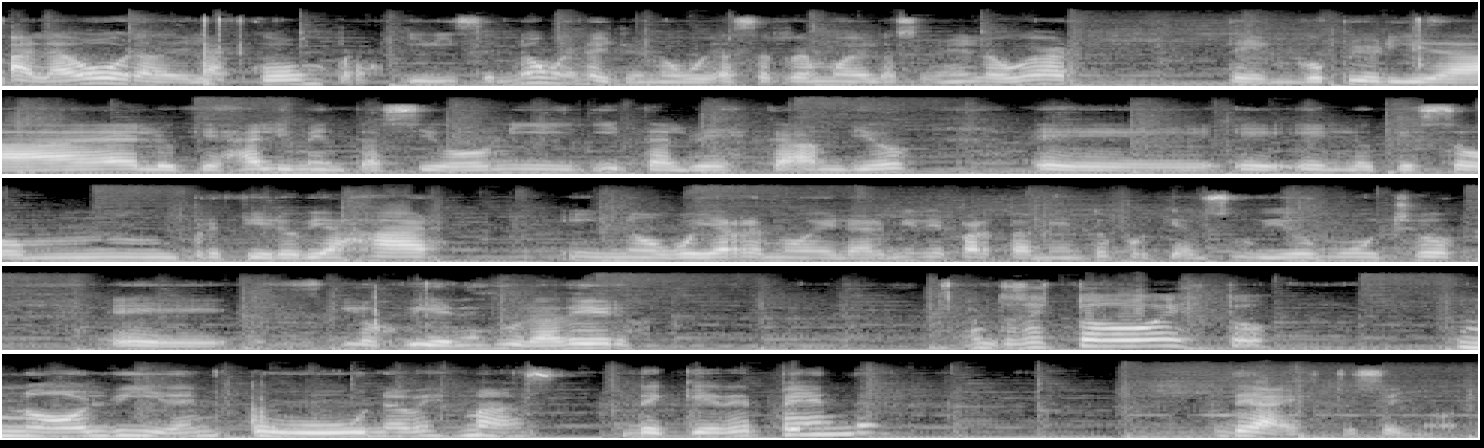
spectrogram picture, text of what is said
a la hora de la compra y dicen, no, bueno, yo no voy a hacer remodelación en el hogar, tengo prioridad en lo que es alimentación y, tal vez cambio eh, eh, en lo que son, prefiero viajar y no voy a remodelar mi departamento porque han subido mucho eh, los bienes duraderos. Entonces todo esto, no olviden una vez más de qué depende de a estos señores,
